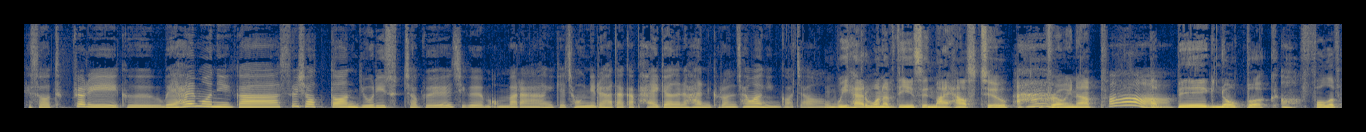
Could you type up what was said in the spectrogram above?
그래서 특별히 그 외할머니가 쓰셨던 요리 수첩을 지금 엄마랑 이렇게 정리를 하다가 발견을 한 그런 상황인 거죠. We had one of these in my house too, growing up. A big notebook full of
